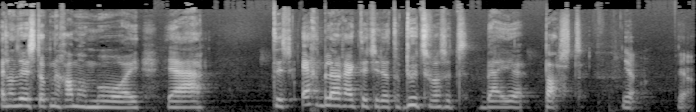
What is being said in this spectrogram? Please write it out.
En dan is het ook nog allemaal mooi. Ja, het is echt belangrijk dat je dat doet zoals het bij je past. Ja, ja.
